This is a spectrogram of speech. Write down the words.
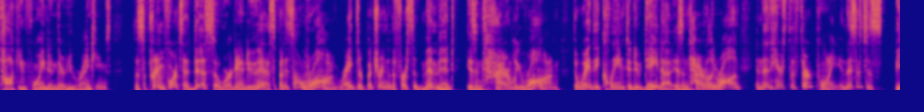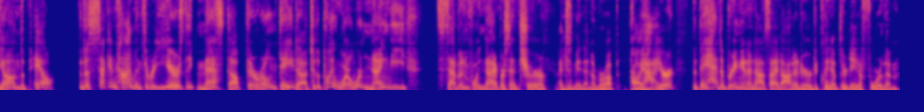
talking point in their new rankings. the Supreme Court said this, so we're going to do this. But it's all wrong, right? Their butchering of the First Amendment is entirely wrong. The way they claim to do data is entirely wrong. And then here's the third point, and this is just beyond the pale. For the second time in three years, they messed up their own data to the point where we're 97.9% sure, I just made that number up, probably higher, that they had to bring in an outside auditor to clean up their data for them.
